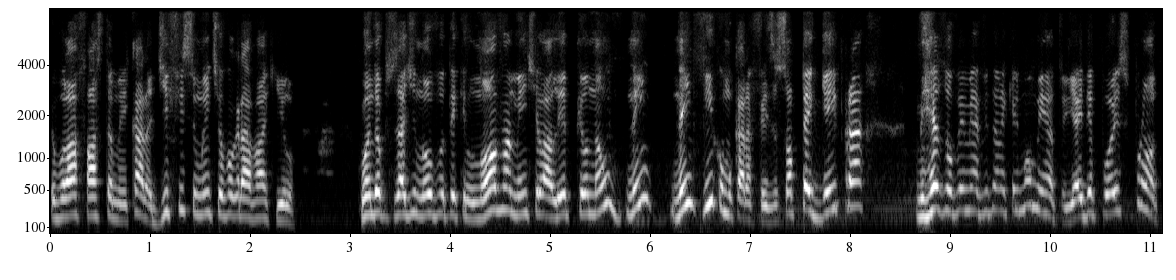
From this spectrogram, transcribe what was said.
eu vou lá faço também. Cara, dificilmente eu vou gravar aquilo. Quando eu precisar de novo, vou ter que novamente ir lá ler, porque eu não nem, nem vi como o cara fez. Eu só peguei para me resolver minha vida naquele momento. E aí depois, pronto.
